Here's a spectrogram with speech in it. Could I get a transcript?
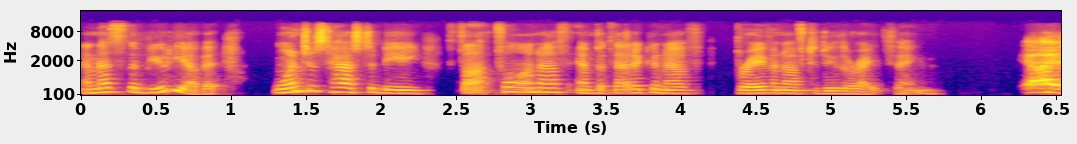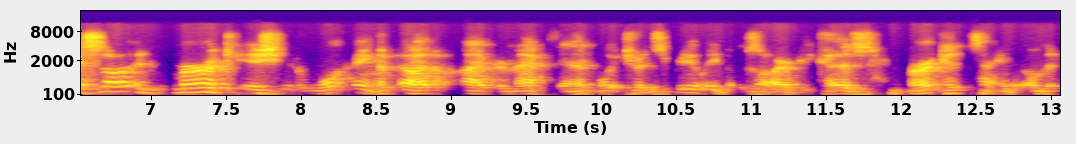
And that's the beauty of it. One just has to be thoughtful enough, empathetic enough, brave enough to do the right thing. Yeah, I saw that Merck issued a warning about ivermectin, which was really bizarre because Merck is saying well, it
